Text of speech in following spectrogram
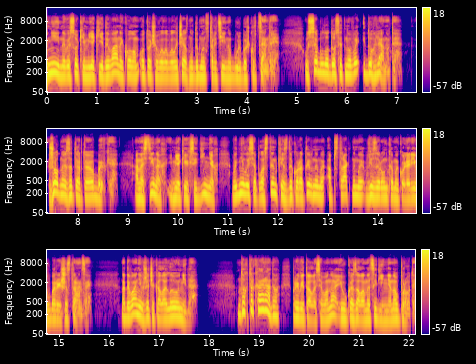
ній невисокі м'які дивани колом оточували величезну демонстраційну бульбашку в центрі. Усе було досить нове і доглянуте, жодної затертої оббивки. А на стінах і м'яких сидіннях виднілися пластинки з декоративними абстрактними візерунками кольорів Бариші Странзи. На дивані вже чекала Леоніда. Доктор Кайрадо, привіталася вона і указала на сидіння навпроти.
